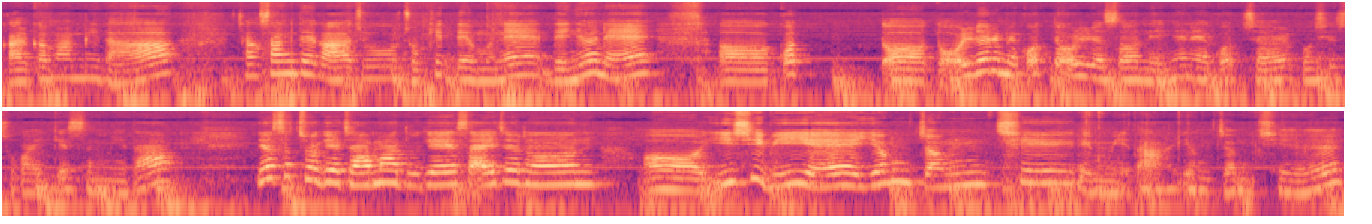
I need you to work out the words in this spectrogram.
깔끔합니다. 작 상태가 아주 좋기 때문에 내년에 어, 꽃, 어, 또 올여름에 꽃도 올려서 내년에 꽃을 보실 수가 있겠습니다. 여섯 촉에 자마 두개 사이즈는 어, 22에 0.7입니다. 0.7.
